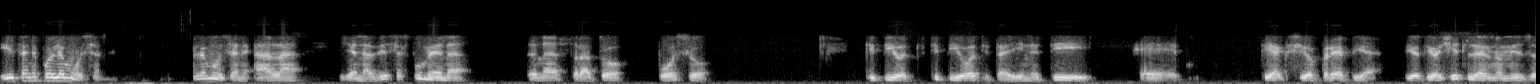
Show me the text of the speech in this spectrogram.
ήταν πολεμούσανε. Πολεμούσανε. Αλλά για να δεις ας πούμε ένα, ένα στρατό πόσο τι, ποιο- τι ποιότητα είναι, τι, ε, τι αξιοπρέπεια. Διότι ο Χίτλερ νομίζω,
